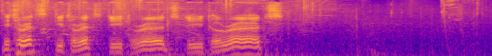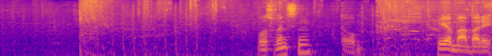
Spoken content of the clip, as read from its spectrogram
Die Turrets, die Turrets, die Turrets, die Turrets. Wo ist Winston? Da oben. Hier, mein Buddy.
